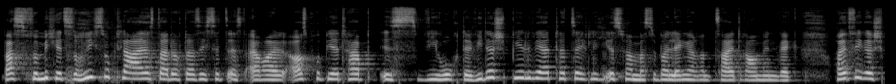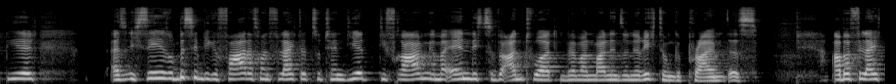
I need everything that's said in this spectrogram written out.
Was für mich jetzt noch nicht so klar ist, dadurch, dass ich es jetzt erst einmal ausprobiert habe, ist, wie hoch der Wiederspielwert tatsächlich ist, wenn man es über längeren Zeitraum hinweg häufiger spielt. Also ich sehe so ein bisschen die Gefahr, dass man vielleicht dazu tendiert, die Fragen immer ähnlich zu beantworten, wenn man mal in so eine Richtung geprimed ist. Aber vielleicht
